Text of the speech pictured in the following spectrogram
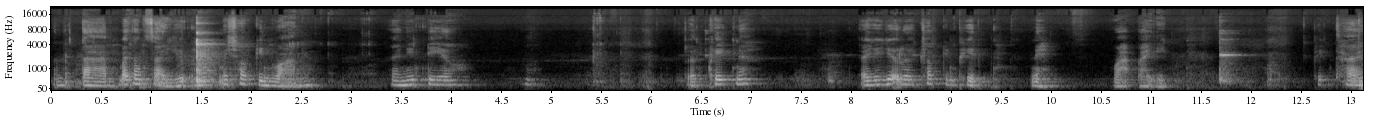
น้ำตาลไม่ต้องใส่เยอะนะไม่ชอบกินหวานใส่นิดเดียว ใส่พริกนะใส่เยอะๆเลยชอบกินผ็ดเนี่ยว่าไปอีกพริกไทย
